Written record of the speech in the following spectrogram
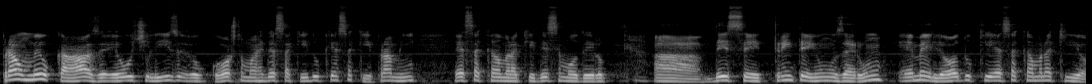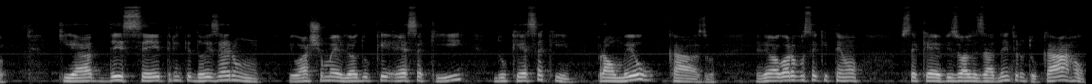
Para o meu caso, eu utilizo, eu gosto mais dessa aqui do que essa aqui. Para mim, essa câmera aqui desse modelo a DC3101 é melhor do que essa câmera aqui, ó, que é a DC3201. Eu acho melhor do que essa aqui, do que essa aqui, para o meu caso. Entendeu? Agora você que tem um, você quer visualizar dentro do carro,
